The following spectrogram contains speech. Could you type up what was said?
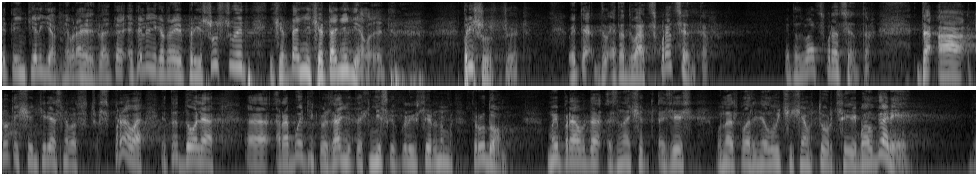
это интеллигентное выражение. Это, это люди, которые присутствуют и черта ни черта не делают. Присутствуют. Это, это 20%. Это 20%. Да, а тут еще интересно, вот справа, это доля э, работников, занятых низкоквалифицированным трудом. Мы, правда, значит, здесь у нас положение лучше, чем в Турции и Болгарии. Да.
